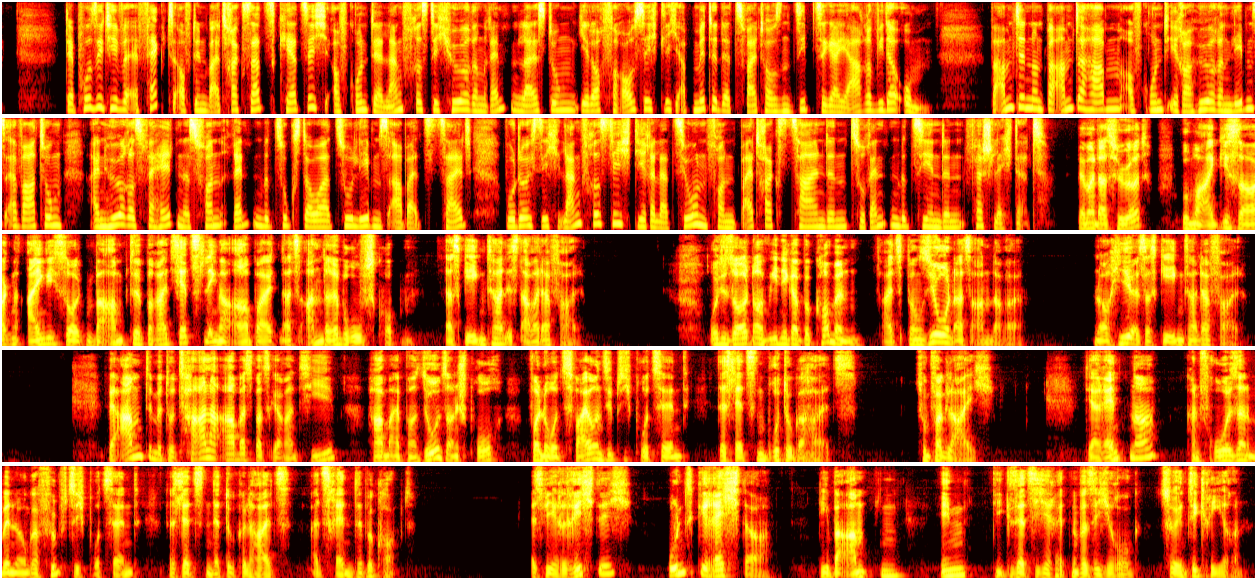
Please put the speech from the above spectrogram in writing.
Der positive Effekt auf den Beitragssatz kehrt sich aufgrund der langfristig höheren Rentenleistungen jedoch voraussichtlich ab Mitte der 2070er Jahre wieder um. Beamtinnen und Beamte haben aufgrund ihrer höheren Lebenserwartung ein höheres Verhältnis von Rentenbezugsdauer zu Lebensarbeitszeit, wodurch sich langfristig die Relation von Beitragszahlenden zu Rentenbeziehenden verschlechtert. Wenn man das hört, muss man eigentlich sagen, eigentlich sollten Beamte bereits jetzt länger arbeiten als andere Berufsgruppen. Das Gegenteil ist aber der Fall. Und sie sollten auch weniger bekommen als Pension als andere. Und auch hier ist das Gegenteil der Fall. Beamte mit totaler Arbeitsplatzgarantie haben einen Pensionsanspruch von rund 72 Prozent des letzten Bruttogehalts. Zum Vergleich. Der Rentner kann froh sein, wenn er ungefähr 50 Prozent des letzten Nettogehalts als Rente bekommt. Es wäre richtig und gerechter, die Beamten in die gesetzliche Rentenversicherung zu integrieren.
